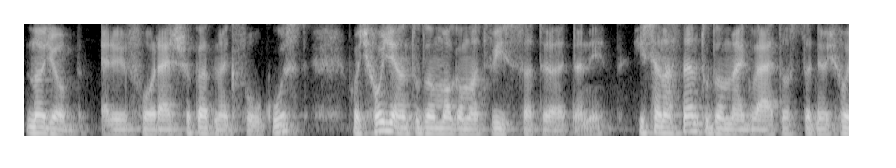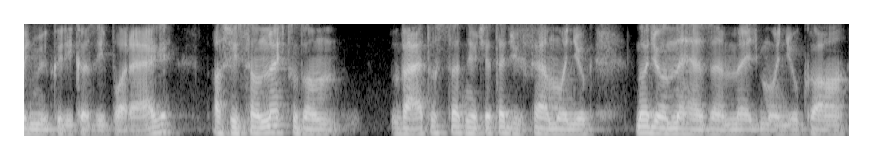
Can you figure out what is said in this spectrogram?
nagyobb erőforrásokat, meg fókuszt, hogy hogyan tudom magamat visszatölteni. Hiszen azt nem tudom megváltoztatni, hogy hogy működik az iparág, azt viszont meg tudom változtatni, hogyha tegyük fel mondjuk, nagyon nehezen megy mondjuk a,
